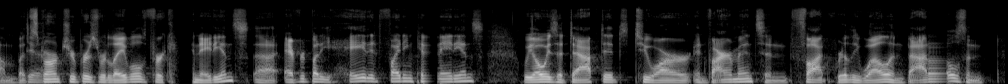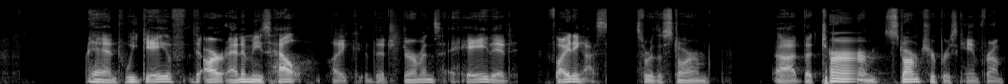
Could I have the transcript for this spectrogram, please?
Um, but stormtroopers were labeled for Canadians. Uh, everybody hated fighting Canadians. We always adapted to our environments and fought really well in battles, and and we gave the, our enemies hell. Like the Germans hated fighting us. That's where the storm, uh, the term stormtroopers came from.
